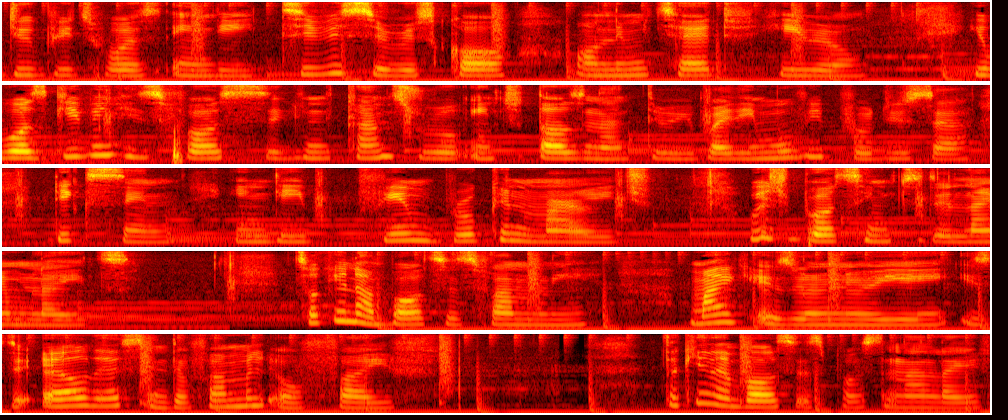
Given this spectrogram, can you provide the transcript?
debut was in the TV series called Unlimited Hero. He was given his first significant role in 2003 by the movie producer Dixon in the film Broken Marriage, which brought him to the limelight. Talking about his family, Mike Ezuruonye is the eldest in the family of five. Talking about his personal life,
